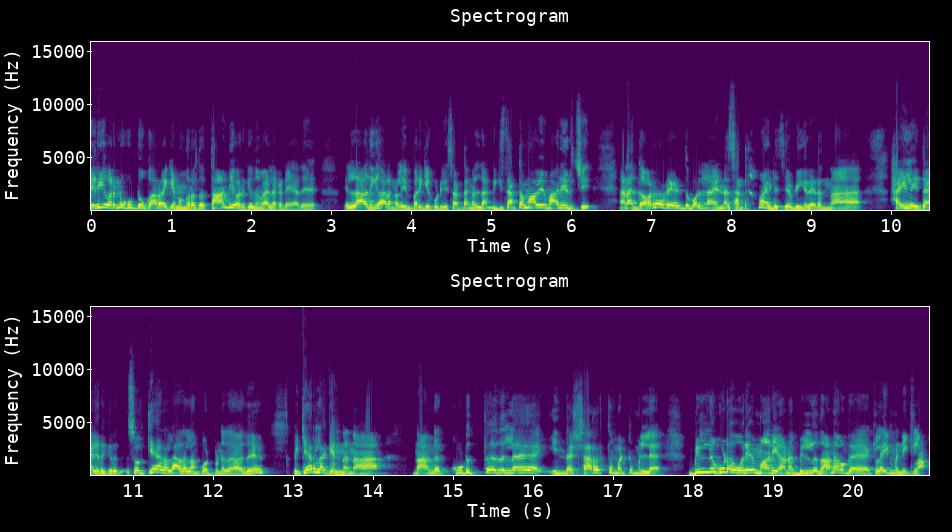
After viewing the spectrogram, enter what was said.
பெரியவர்னு கூப்பிட்டு உட்கார வைக்கணுங்கிறத தாண்டி அவருக்கு எதுவும் வேலை கிடையாது. எல்லா அதிகாரங்களையும் பறிக்கக்கூடிய சட்டங்கள் தான் இன்றைக்கி சட்டமாகவே மாறிடுச்சு. ஆனால் கவர்னர்கள் எழுத்து போடலாம் என்ன சட்டமாயிடுச்சு அப்படிங்கிற இடம் தான் ஹைலைட்டாக இருக்கிறது. ஸோ கேரளா அதெல்லாம் கோட் பண்ணுது. அதாவது இப்போ கேரளாவுக்கு என்னென்னா நாங்கள் கொடுத்ததில் இந்த ஷரத்து மட்டும் இல்லை பில்லு கூட ஒரே மாதிரியான பில்லு தான் அவங்க கிளைம் பண்ணிக்கலாம்.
